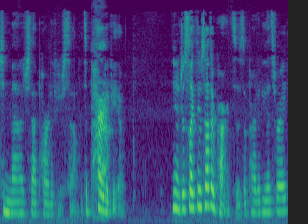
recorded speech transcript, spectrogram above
to manage that part of yourself. It's a part of you. You know, just like there's other parts. There's a part of you that's very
